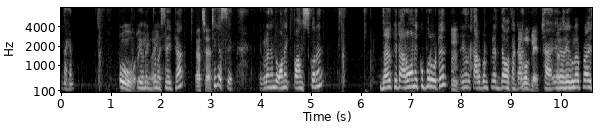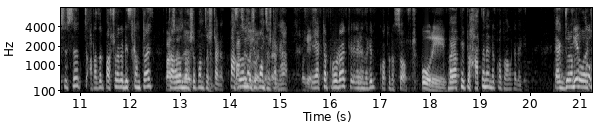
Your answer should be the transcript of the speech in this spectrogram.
দেখেন। ও ইউনিক জন হচ্ছে এটা আচ্ছা। ঠিক আছে। এগুলো কিন্তু অনেক পাঞ্চ করে। যাই হোক এটা আরও অনেক উপরে ওঠে। এটা কিন্তু কার্বন প্লেট দেওয়া থাকে। Carbon plate, হ্যাঁ এটা রেগুলার প্রাইস হচ্ছে আট হাজার পাঁচশো টাকা ডিসকাউন্ট প্রাইস চার হাজার হাজার- পঞ্চাশ টাকা। পাঁচ হাজার নশো পঞ্চাশ টাকা হ্যাঁ। এই একটা প্রোডাক্ট এটা কিন্তু দেখেন কতটা সফট ওরে। ভাই আপনি একটু হাতে নেন কত হালকা দেখেন। এক জোড়া মিলে ওয়েট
